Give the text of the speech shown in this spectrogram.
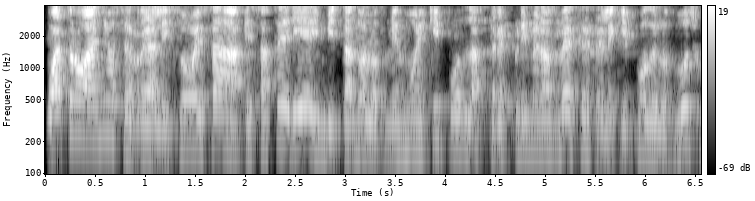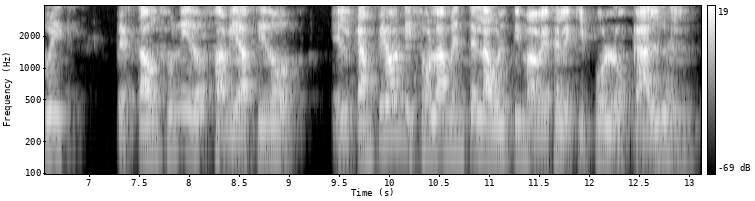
cuatro años se realizó esa, esa serie invitando a los mismos equipos. Las tres primeras veces el equipo de los Bushwicks de Estados Unidos había sido el campeón y solamente la última vez el equipo local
